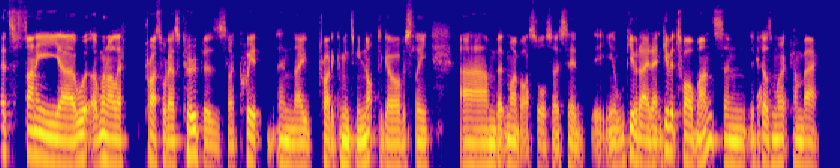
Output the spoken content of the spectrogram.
That's funny. Uh, when I left PricewaterhouseCoopers, I quit, and they tried to convince me not to go, obviously. Um, but my boss also said, you know, give it eight, give it twelve months, and if it doesn't work, come back.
